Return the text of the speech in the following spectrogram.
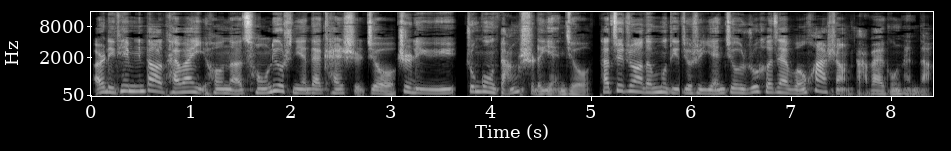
而李天民到了台湾以后呢，从六十年代开始就致力于中共党史的研究，他最重要的目的就是研究如何在文化上打败共产党，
